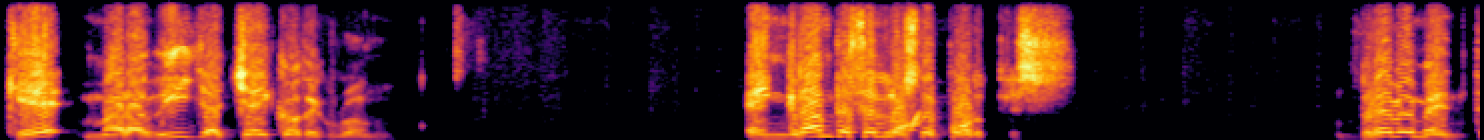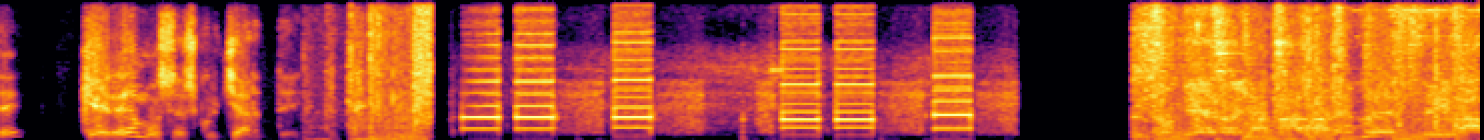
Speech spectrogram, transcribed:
Qué maravilla Jacob de Grom. En Grandes en los Deportes, brevemente, queremos escucharte. Llamada depresiva.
